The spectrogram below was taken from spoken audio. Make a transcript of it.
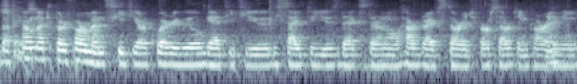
But space. how much performance hit your query will get if you decide to use the external hard drive storage for sorting or mm. any?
